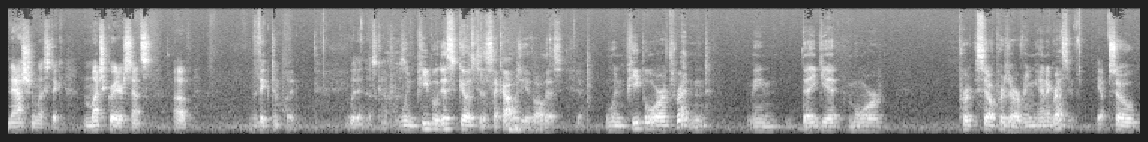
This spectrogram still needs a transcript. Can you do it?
nationalistic, much greater sense of victimhood within those countries. when people this goes to the psychology of all this Yeah. when people are threatened i mean they get more self-preserving and aggressive Yep. so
